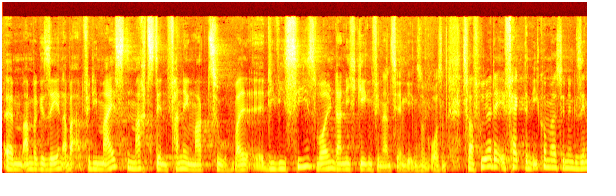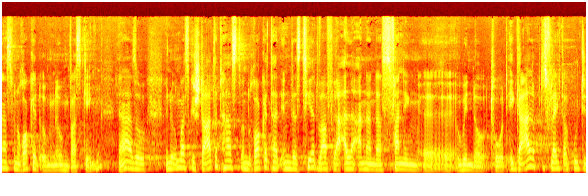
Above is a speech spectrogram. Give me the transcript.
ähm, haben wir gesehen, aber für die meisten macht es den Funding-Markt zu, weil äh, die VCs wollen da nicht gegenfinanzieren gegen so einen großen. Es war früher der Effekt im E-Commerce, den du gesehen hast, wenn Rocket irgend, irgendwas ging. Ja, also wenn du irgendwas gestartet hast und Rocket hat investiert, war für alle anderen das Funding-Window äh, tot. Egal, ob das vielleicht auch gute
